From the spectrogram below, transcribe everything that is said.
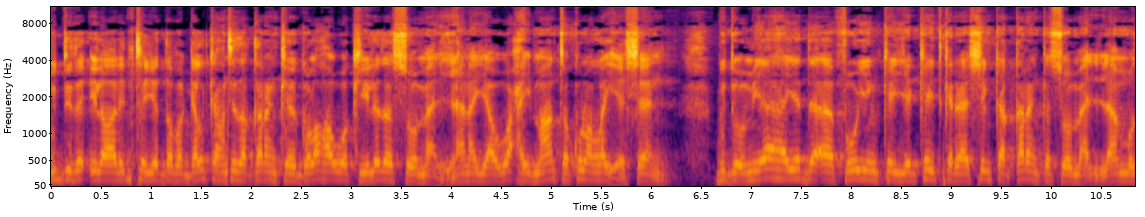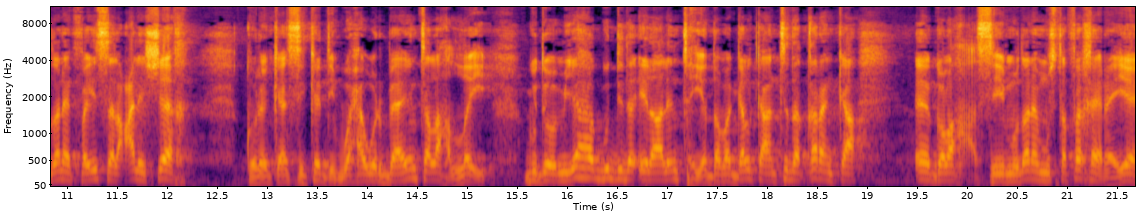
guddida ilaalinta iyo dabagalka hantida qaranka ee golaha wakiilada somalilan ayaa waxay maanta kulan la yeesheen. Guddoomiyaha hay'adda aafooyinka iyo kaydka raashinka qaranka somalilan mudane faysal cali sheekh kulankaasi kadib waxaa warbaahinta la hadlay. Guddoomiyaha guddida ilaalinta iyo dabagalka hantida qaranka ee golahaasi mudane mustafe kheereeye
